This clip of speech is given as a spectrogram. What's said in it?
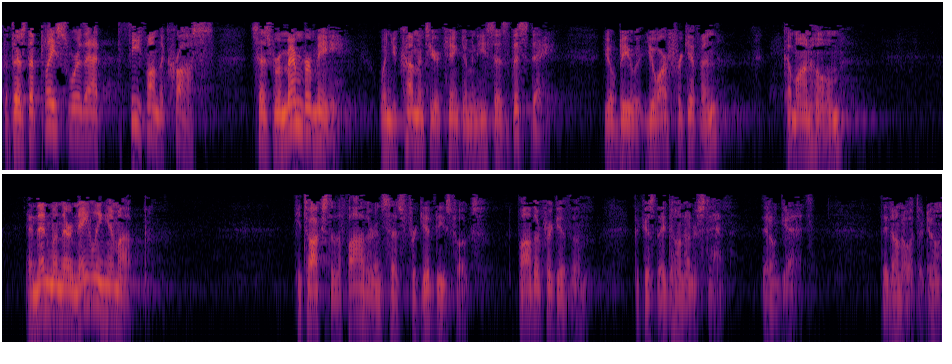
But there's that place where that thief on the cross says, remember me when you come into your kingdom. And he says, this day, you'll be, you are forgiven. Come on home. And then when they're nailing him up, he talks to the Father and says, Forgive these folks. Father, forgive them because they don't understand. They don't get it. They don't know what they're doing.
